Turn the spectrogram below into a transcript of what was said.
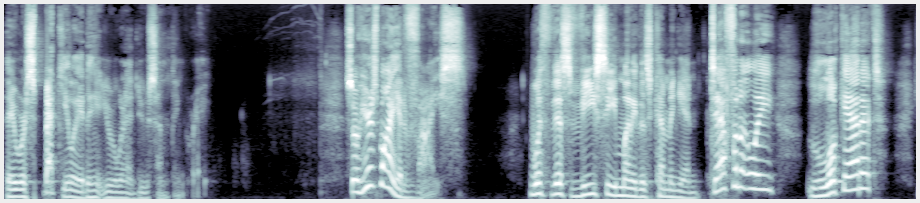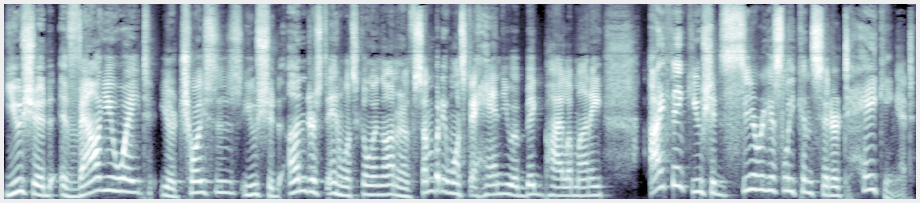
they were speculating that you were going to do something great. So here's my advice with this VC money that's coming in. Definitely look at it. You should evaluate your choices. You should understand what's going on. And if somebody wants to hand you a big pile of money, I think you should seriously consider taking it.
